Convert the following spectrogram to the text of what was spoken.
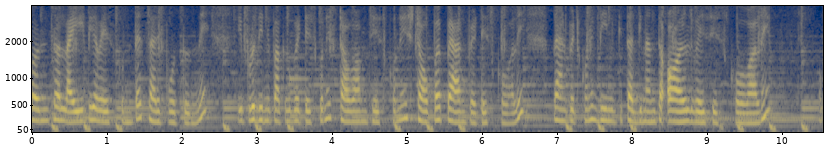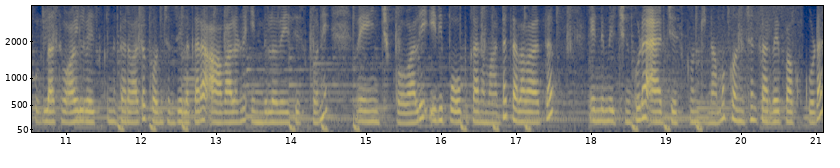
కొంచెం లైట్గా వేసుకుంటే సరిపోతుంది. ఇప్పుడు దీన్ని పక్కకు పెట్టేసుకొని స్టవ్ ఆన్ చేసుకొని స్టవ్ పై ప్యాన్ పెట్టేసుకోవాలి. ప్యాన్ పెట్టుకొని దీనికి తగినంత ఆయిల్ వేసేసుకోవాలి. ఒక గ్లాస్ ఆయిల్ వేసుకున్న తర్వాత కొంచెం జీలకర్ర ఆవాలను ఇందులో వేసేసుకొని వేయించుకోవాలి. ఇది పోపుకు అనమాట తర్వాత ఎండుమిర్చిని కూడా యాడ్ చేసుకుంటున్నాము. కొంచెం కరివేపాకు కూడా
